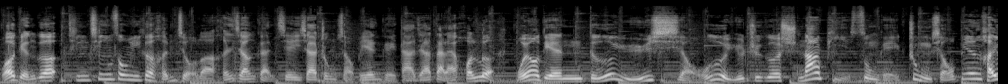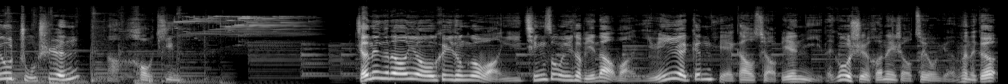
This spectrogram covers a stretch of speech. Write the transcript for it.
我要点歌，听轻松一刻很久了，很想感谢一下众小编给大家带来欢乐。我要点德语小鳄鱼之歌 Snappy 送给众小编还有主持人啊，好听。”想听歌的网友可以通过网易轻松一刻频道、网易云音乐跟帖告诉小编你的故事和那首最有缘分的歌。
